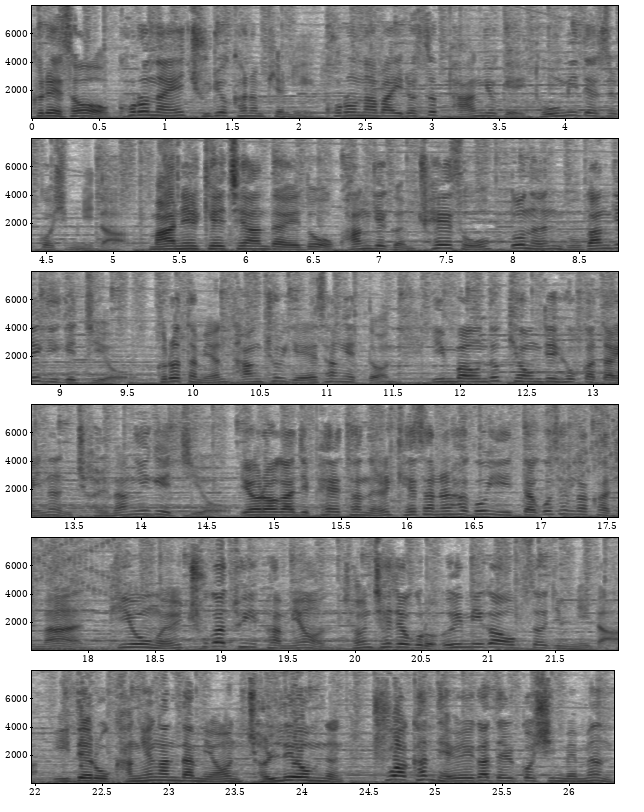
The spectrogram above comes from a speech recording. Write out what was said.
그래서 코로나에 주력하는 편이 코로나 바이러스 방역에 도움이 됐을 것입니다. 만일 개최한다 해도 관객은 최소 또는 무관객이겠지요. 그렇다면 당초 예상했던 인바운드 경제 효과 따위는 절망이겠지요. 여러 가지 패턴을 계산을 하고 있다고 생각하지만 비용을 추가 투입하면 전체적으로 의미가 없어집니다. 이대로 강행한다면 전례 없는 추악한 대회가 될 것이면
